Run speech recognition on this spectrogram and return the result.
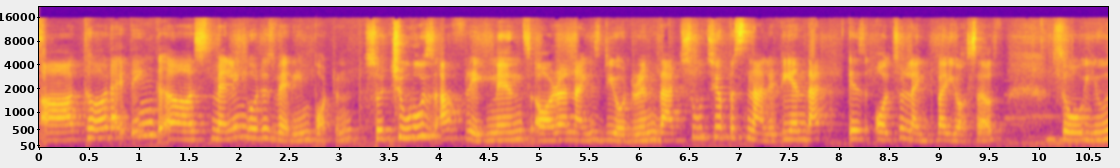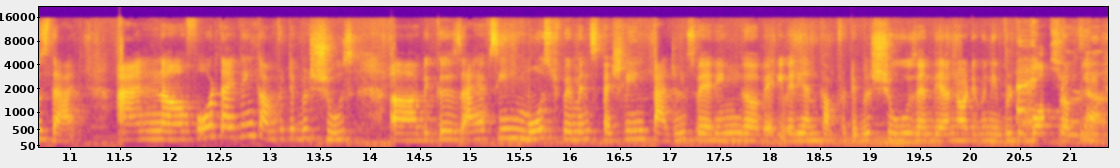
Uh, third, I think uh, smelling good is very important. So choose a fragrance or a nice deodorant that suits your personality and that is also liked by yourself. So use that. And uh, fourth, I think comfortable shoes uh, because I have seen most women, especially in pageants, wearing uh, very very uncomfortable shoes and they are not even able to And walk properly. up.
